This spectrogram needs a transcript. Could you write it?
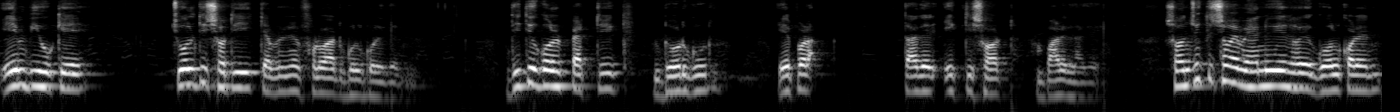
এমবিউকে চলতি শটি ক্যামেরনের ফরোয়ার্ড গোল করে দেন। দ্বিতীয় গোল প্যাট্রিক ডোরগুর। এরপর তাদের একটি শট বাড়ে লাগে। সংযুক্ত সময় ম্যানুয়ের হয়ে গোল করেন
